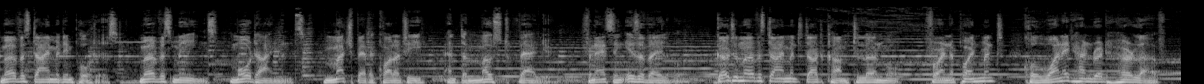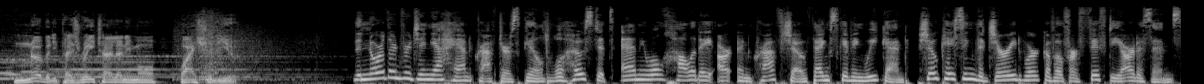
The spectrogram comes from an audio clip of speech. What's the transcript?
Mervis Diamond Importers. Mervis means more diamonds, much better quality, and the most value. Financing is available. Go to mervisdiamond.com to learn more. For an appointment, call 1-800-HER-LOVE. Nobody pays retail anymore. Why should you? The Northern Virginia Handcrafters Guild will host its annual holiday art and craft show Thanksgiving weekend, showcasing the juried work of over 50 artisans.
